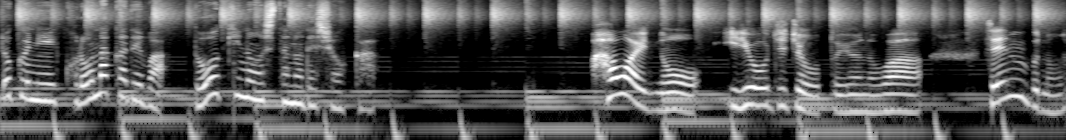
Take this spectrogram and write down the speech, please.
特にコロナ禍ではどう機能したのでしょうか？ハワイの医療事情というのは全部の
